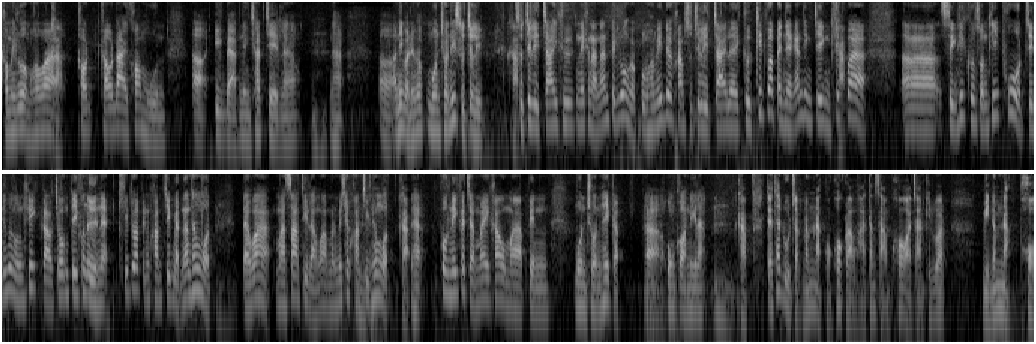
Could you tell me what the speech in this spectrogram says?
เขาไม่ร่วมเพราะว่าครับเขาเขาได้ข้อมูลเอ่ออีกแบบหนึ่งชัดเจนแล้วนะฮะเอ่ออันนี้หมายถึงว่ามวลชนที่สุจริตครับสุจริตใจคือในขณะนั้นไปร่วมกับกลุ่มพันธมิตรด้วยความสุจริตใจเลย คือคิดว่าเป็นอย่างนั้นจริง ๆ คิดครับว่าเอ่อสิ่งที่คุณสนที่พูด สิ่งที่คุณสนที่กล่าวโจมตีคนอื่นเนี่ยคิดว่าเป็นความจริงแบบนั้นทั้งหมด แต่ว่ามาทราบทีหลังว่ามันไม่ใช่ความจริงทั้งหมดครับนะฮะพวกนี้ก็จะไม่เข้ามาเป็นมวลชนให้กับเอ่อองค์กรนี้ละอืมครับแต่ถ้าดูจากน้ำหนักของข้อกล่าวหาทั้ง 3 ข้ออาจารย์คิดว่ามีน้ำหนักพอ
